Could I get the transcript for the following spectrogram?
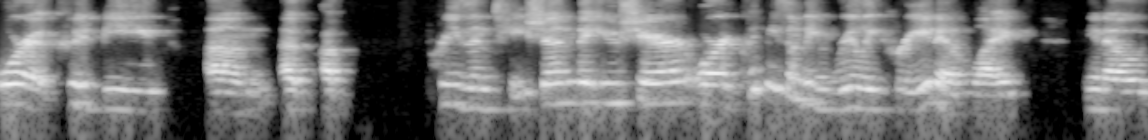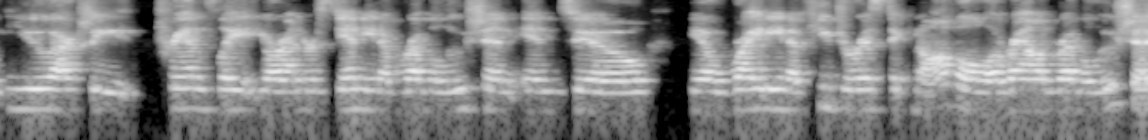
or it could be um, a, a presentation that you shared, or it could be something really creative, like, you know, you actually translate your understanding of revolution into, you know, writing a futuristic novel around revolution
